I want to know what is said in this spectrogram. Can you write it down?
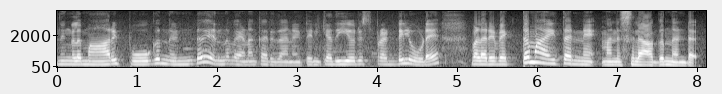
നിങ്ങൾ മാറിപ്പോകുന്നുണ്ട് എന്ന് വേണം കരുതാനായിട്ട്. എനിക്കത് ഈ ഒരു സ്പ്രെഡിലൂടെ വളരെ വ്യക്തമായി തന്നെ മനസ്സിലാകുന്നുണ്ട്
